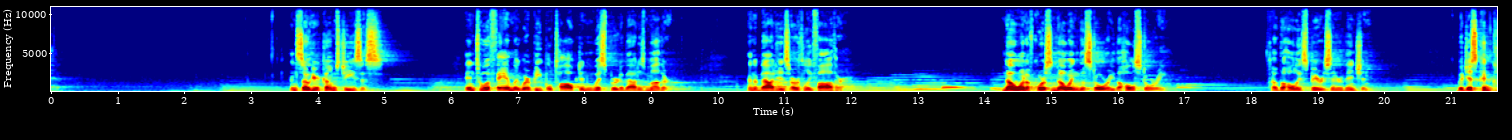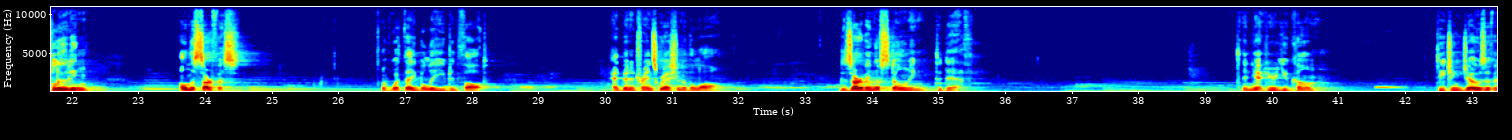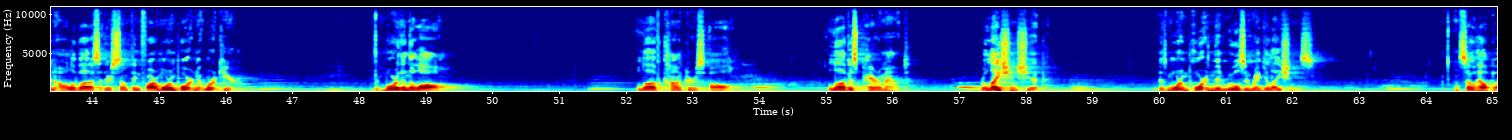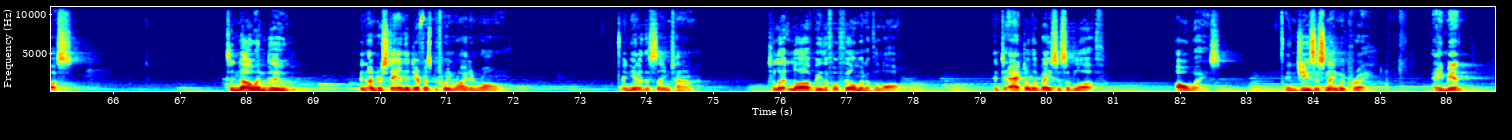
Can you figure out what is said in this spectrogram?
And so here comes Jesus into a family where people talked and whispered about his mother and about his earthly father. No one, of course, knowing the story, the whole story of the Holy Spirit's intervention, but just concluding on the surface of what they believed and thought had been a transgression of the law, deserving of stoning to death. And yet here you come, teaching Joseph and all of us that there's something far more important at work here. That more than the law, love conquers all. Love is paramount relationship is more important than rules and regulations. And so help us to know and do and understand the difference between right and wrong. And yet at the same time, to let love be the fulfillment of the law and to act on the basis of love always. In Jesus' name we pray. Amen.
